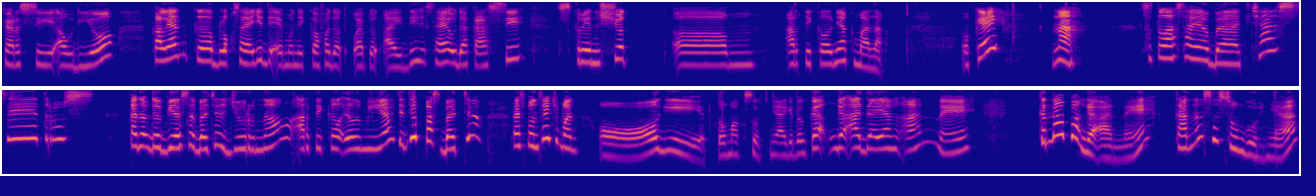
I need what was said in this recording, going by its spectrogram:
versi audio, kalian ke blog saya aja di emonikova.web.id. Saya udah kasih screenshot um, artikelnya ke mana. Oke? Okay? Nah, setelah saya baca sih, terus karena udah biasa baca jurnal, artikel ilmiah, jadi pas baca respon saya cuman, oh gitu maksudnya gitu. Gak, nggak ada yang aneh. Kenapa nggak aneh? Karena sesungguhnya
